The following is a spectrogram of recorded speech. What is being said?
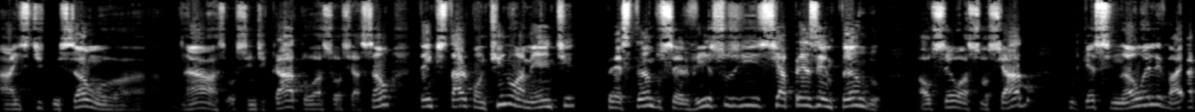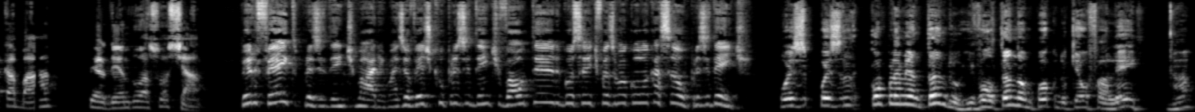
a, instituição, né, o sindicato ou a associação tem que estar continuamente prestando serviços e se apresentando ao seu associado, porque senão ele vai acabar perdendo o associado. Perfeito, presidente Mário, mas eu vejo que o presidente Walter gostaria de fazer uma colocação. Presidente. Pois, pois complementando e voltando um pouco do que eu falei, né,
